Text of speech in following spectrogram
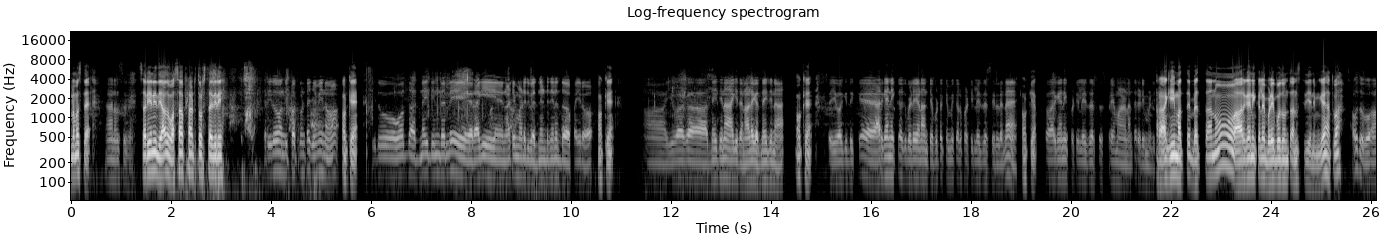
ನಮಸ್ತೆ. ಹಾಂ ನಮಸ್ತೆ ಸರ್. ಸರ್ ಏನಿದೆ? ಯಾವ್ದು ಹೊಸ ಫ್ಲಾಟ್ ತೋರಿಸ್ತಾ ಇದೀರಿ? ಸರ್ ಇದು ಒಂದು ಇಪ್ಪತ್ತು ಗುಂಟೆ ಜಮೀನು. ಓಕೆ. ಇದು ಹೋದ ಹದಿನೈದು ದಿನದಲ್ಲಿ ರಾಗಿ ನಾಟಿ ಮಾಡಿದ್ವಿ ಹದಿನೆಂಟು ದಿನದ ಪೈರು. ಓಕೆ. ಆ, ಇವಾಗ ಹದಿನೈದು ದಿನ ಆಗಿದೆ ನಾಳೆಗೆ ಹದಿನೈದು ದಿನ. ಓಕೆ. ಸೊ ಇವಾಗ ಇದಕ್ಕೆ ಆರ್ಗ್ಯಾನಿಕ್ ಆಗಿ ಬೆಳೆಯೋಣ ಅಂತ ಹೇಳ್ಬಿಟ್ಟು ಕೆಮಿಕಲ್ ಫರ್ಟಿಲೈಸರ್ಸ್ ಇಲ್ಲದೆ okay. So organic fertilisers spray ಮಾಡೋಣ ಅಂತ ರೆಡಿ ಮಾಡಿದ್ವಿ. ರಾಗಿ ಮತ್ತೆ ಬೆತ್ತನೂ ಆರ್ಗ್ಯಾನಿಕ್ ಅಲ್ಲೇ ಬೆಳಿಬೋದು ಅಂತ ಅನಿಸ್ತಿದೆಯಾ ನಿಮಗೆ ಅಥವಾ? ಹೌದು ಆ,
